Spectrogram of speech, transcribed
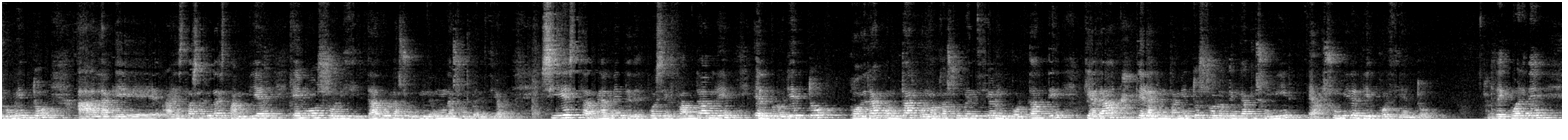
Fomento, a la que a estas ayudas también hemos solicitado una subvención. Si esta realmente después es favorable, el proyecto podrá contar con otra subvención importante que hará que el ayuntamiento solo tenga que asumir, asumir el 10%. Recuerden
